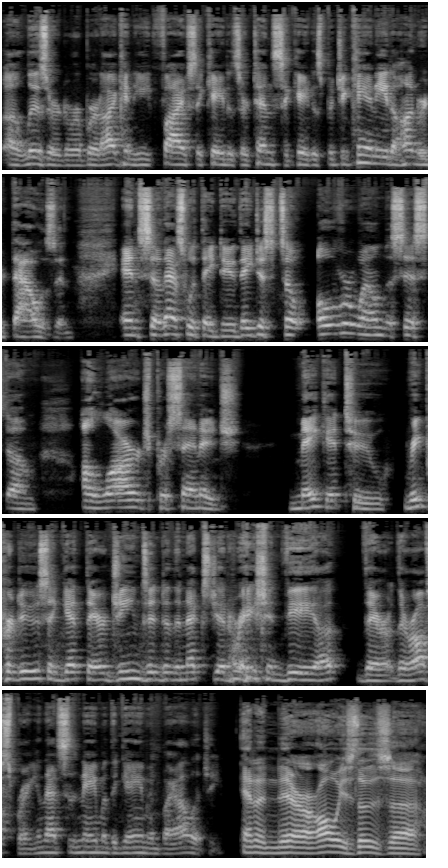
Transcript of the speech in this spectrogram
a lizard or a bird. I can eat five cicadas or 10 cicadas, but you can't eat a hundred thousand. And so that's what they do. They just so overwhelm the system. A large percentage make it to reproduce and get their genes into the next generation via their their offspring and that's the name of the game in biology and, and there are always those uh,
